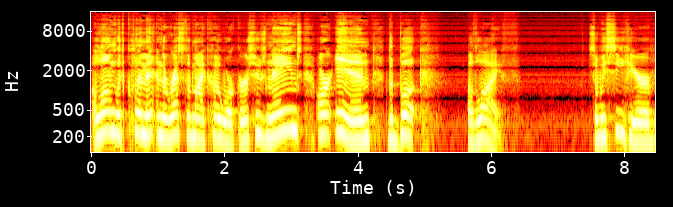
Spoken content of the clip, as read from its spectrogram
along with Clement and the rest of my co workers whose names are in the book of life. So we see here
